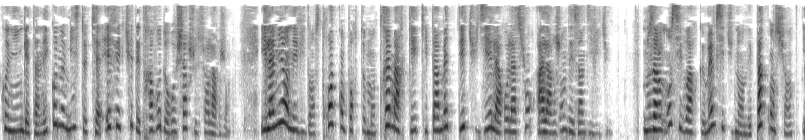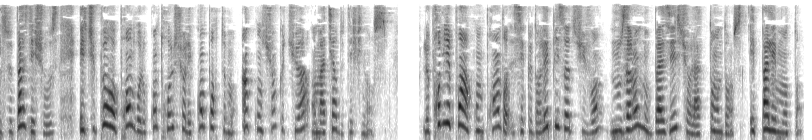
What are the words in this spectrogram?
Koning est un économiste qui a effectué des travaux de recherche sur l'argent. Il a mis en évidence trois comportements très marqués qui permettent d'étudier la relation à l'argent des individus. Nous allons aussi voir que même si tu n'en es pas consciente, il se passe des choses et tu peux reprendre le contrôle sur les comportements inconscients que tu as en matière de tes finances. Le premier point à comprendre, c'est que dans l'épisode suivant, nous allons nous baser sur la tendance et pas les montants.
